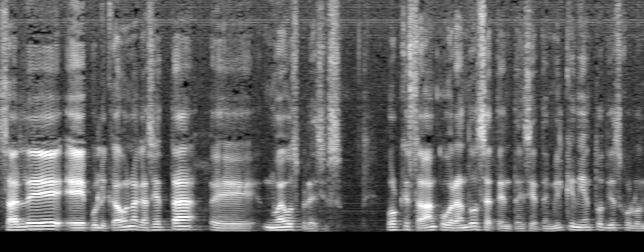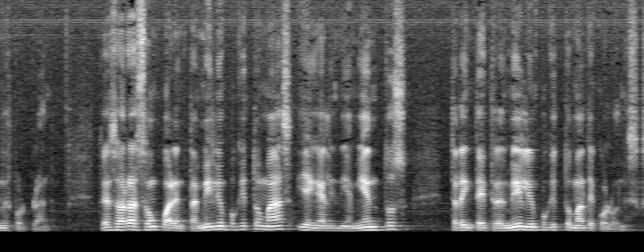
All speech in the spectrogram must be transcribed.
sale eh, publicado en la Gaceta eh, nuevos precios, porque estaban cobrando 77.510 colones por plano. Entonces ahora son 40.000 y un poquito más, y en alineamientos 33.000 y un poquito más de colones.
